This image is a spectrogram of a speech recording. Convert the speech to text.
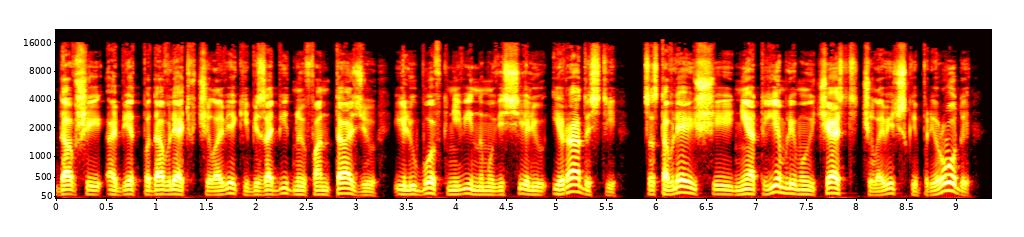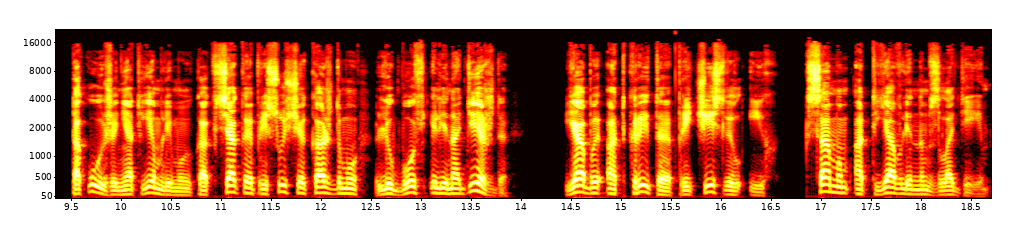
давшие обет подавлять в человеке безобидную фантазию и любовь к невинному веселью и радости, составляющие неотъемлемую часть человеческой природы, такую же неотъемлемую, как всякая присущая каждому любовь или надежда, я бы открыто причислил их к самым отъявленным злодеям.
